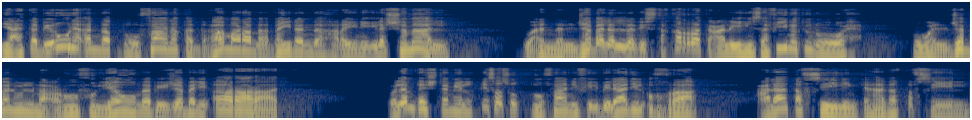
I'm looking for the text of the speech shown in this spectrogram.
يعتبرون أن الطوفان قد غمر ما بين النهرين إلى الشمال وأن الجبل الذي استقرت عليه سفينة نوح هو الجبل المعروف اليوم بجبل آرارات. ولم تشتمل قصص الطوفان في البلاد الأخرى على تفصيل كهذا التفصيل.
